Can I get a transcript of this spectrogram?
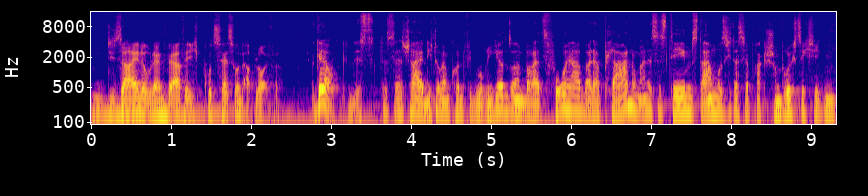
designe oder entwerfe ich Prozesse und Abläufe. Genau, das, das ist. Nicht nur beim Konfigurieren, sondern bereits vorher bei der Planung eines Systems. Da muss ich das ja praktisch schon berücksichtigen.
